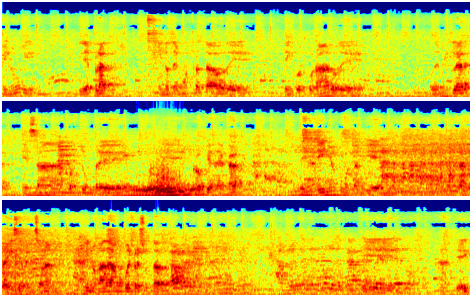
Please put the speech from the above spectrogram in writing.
menú y, de platos, en donde hemos tratado de incorporar o de de mezclar esa costumbre eh, propia de acá, de Nariño, como también nuestras raíces venezolanas, y nos ha dado un buen resultado. Eh,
